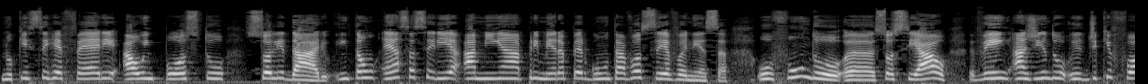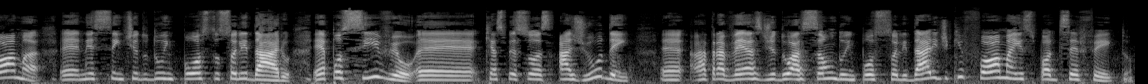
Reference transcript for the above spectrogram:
no que se refere ao imposto solidário. Então, essa seria a minha primeira pergunta a você, Vanessa. O Fundo eh, Social vem agindo de que forma nesse sentido do imposto solidário? É possível que as pessoas ajudem é, através de doação do imposto solidário e de que forma isso pode ser feito?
